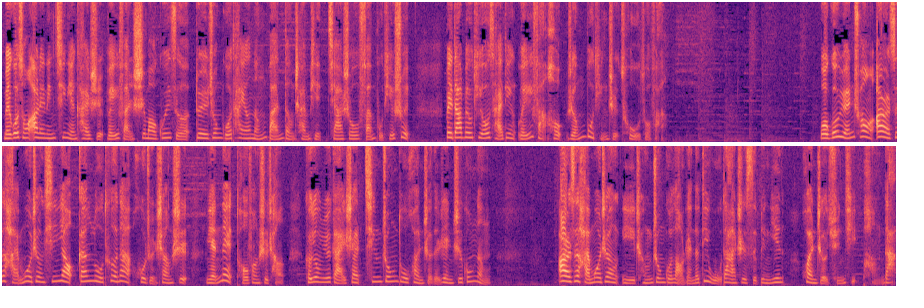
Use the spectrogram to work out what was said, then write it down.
美国从二零零七年开始违反世贸规则，对中国太阳能板等产品加收反补贴税。被 WTO 裁定违法后，仍不停止错误做法。我国原创阿尔兹海默症新药甘露特钠获准上市，年内投放市场，可用于改善轻中度患者的认知功能。阿尔兹海默症已成中国老人的第五大致死病因，患者群体庞大。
